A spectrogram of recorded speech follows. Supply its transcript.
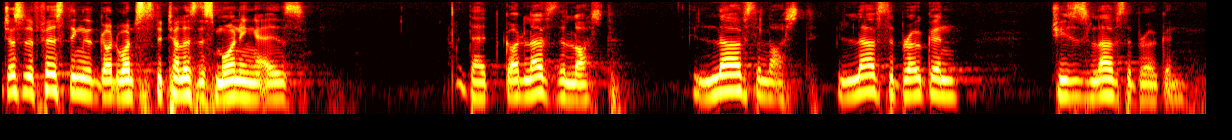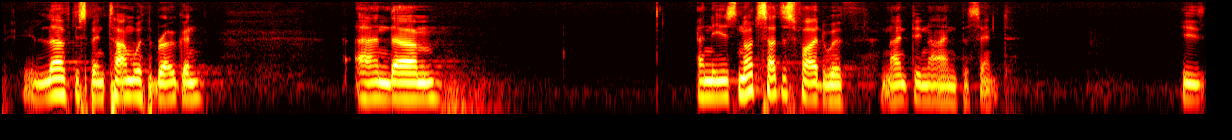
just the first thing that God wants us to tell us this morning is that God loves the lost. He loves the lost. He loves the broken. Jesus loves the broken. He loved to spend time with the broken. And, um, and he is not satisfied with 99%. He's,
